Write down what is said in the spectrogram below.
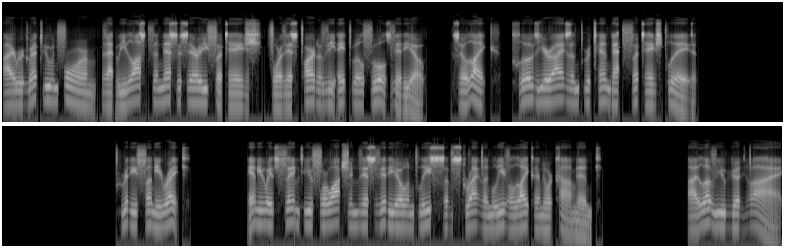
I regret to inform that we lost the necessary footage for this part of the April Fool's video. So like, close your eyes and pretend that footage played. Pretty funny right? Anyways thank you for watching this video and please subscribe and leave a like and or comment. I love you goodbye.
